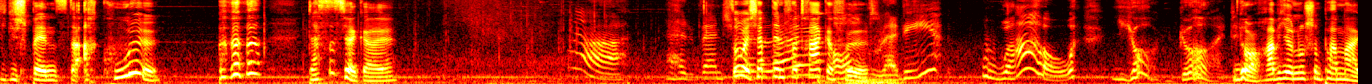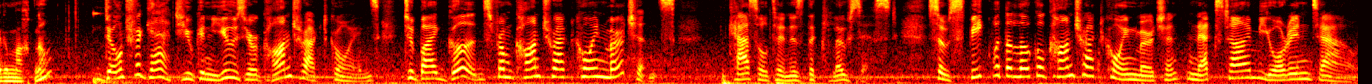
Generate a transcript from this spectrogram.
Die Gespenster. Ach, cool. das ist ja geil. Ah. So, ich habe den Vertrag erfüllt. Wow, you're good. Ja, habe ich ja nur schon ein paar Mal gemacht, ne? Don't forget you can use your contract coins to buy goods from contract coin merchants. Castleton is the closest, so speak with the local contract coin merchant next time you're in town.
